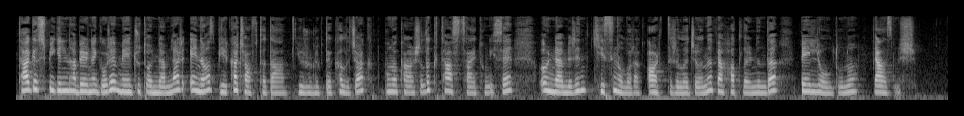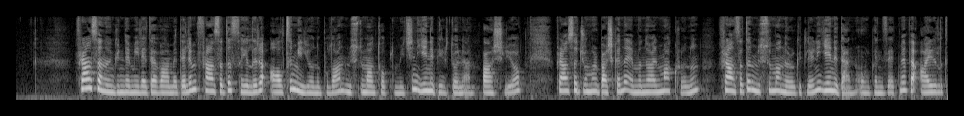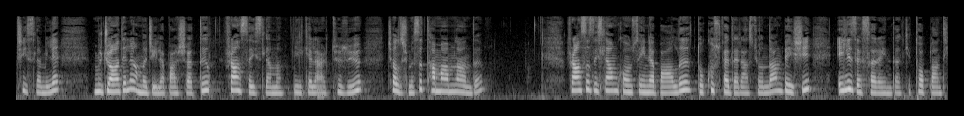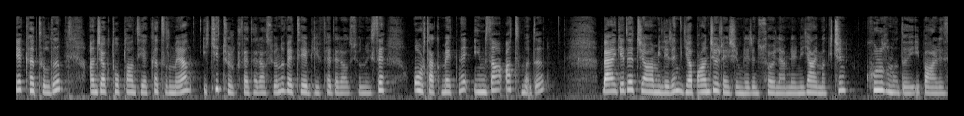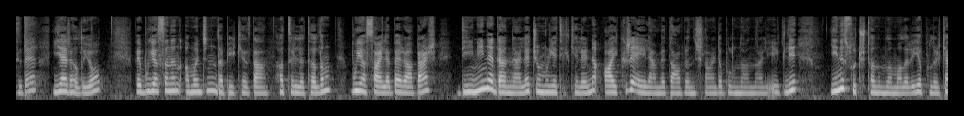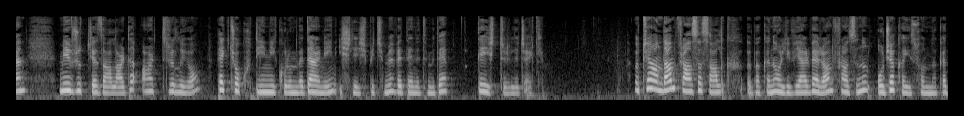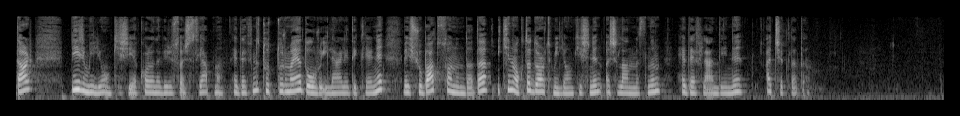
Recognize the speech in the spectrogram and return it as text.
Tagesspiegel'in haberine göre mevcut önlemler en az birkaç hafta daha yürürlükte kalacak. Buna karşılık TASS Zeitung ise önlemlerin kesin olarak arttırılacağını ve hatlarının da belli olduğunu yazmış. Fransa'nın gündemiyle devam edelim. Fransa'da sayıları 6 milyonu bulan Müslüman toplumu için yeni bir dönem başlıyor. Fransa Cumhurbaşkanı Emmanuel Macron'un Fransa'da Müslüman örgütlerini yeniden organize etme ve ayrılıkçı İslam ile mücadele amacıyla başlattığı Fransa İslamı ilkeler tüzüğü çalışması tamamlandı. Fransız İslam Konseyi'ne bağlı 9 federasyondan 5'i Elize Sarayı'ndaki toplantıya katıldı. Ancak toplantıya katılmayan iki Türk Federasyonu ve Tebliğ Federasyonu ise ortak metne imza atmadı. Belgede camilerin yabancı rejimlerin söylemlerini yaymak için kurulmadığı ibaresi de yer alıyor. Ve bu yasanın amacını da bir kez daha hatırlatalım. Bu yasayla beraber dini nedenlerle Cumhuriyet ilkelerine aykırı eylem ve davranışlarda bulunanlarla ilgili yeni suç tanımlamaları yapılırken mevcut cezalar da arttırılıyor. Pek çok dini kurum ve derneğin işleyiş biçimi ve denetimi de değiştirilecek. Öte yandan Fransa Sağlık Bakanı Olivier Véran Fransa'nın Ocak ayı sonuna kadar 1 milyon kişiye koronavirüs aşısı yapma hedefini tutturmaya doğru ilerlediklerini ve Şubat sonunda da 2.4 milyon kişinin aşılanmasının hedeflendiğini açıkladı.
